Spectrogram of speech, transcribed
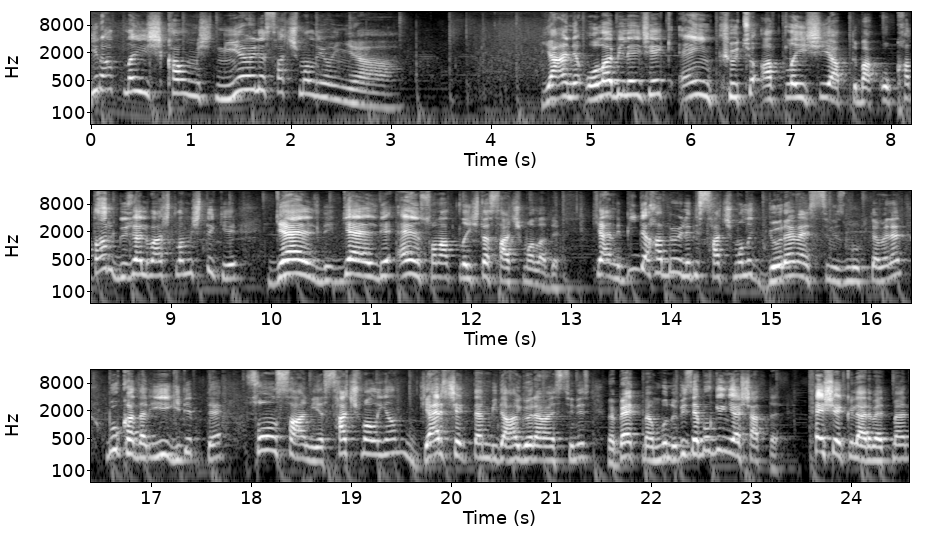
bir atlayış kalmış. Niye öyle saçmalıyorsun ya? Yani olabilecek en kötü atlayışı yaptı. Bak o kadar güzel başlamıştı ki geldi geldi en son atlayışta saçmaladı. Yani bir daha böyle bir saçmalık göremezsiniz muhtemelen. Bu kadar iyi gidip de son saniye saçmalayan gerçekten bir daha göremezsiniz. Ve Batman bunu bize bugün yaşattı. Teşekkürler Batman.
